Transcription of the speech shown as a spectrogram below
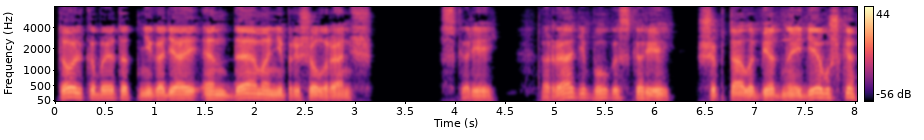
Только бы этот негодяй Эндема не пришел раньше. — Скорей, Ради бога скорей! — шептала бедная девушка.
